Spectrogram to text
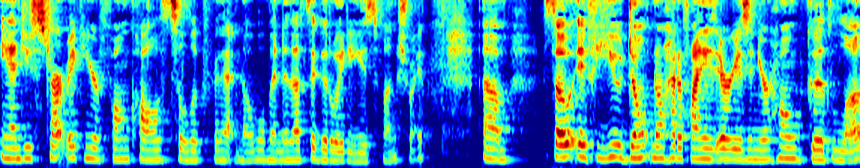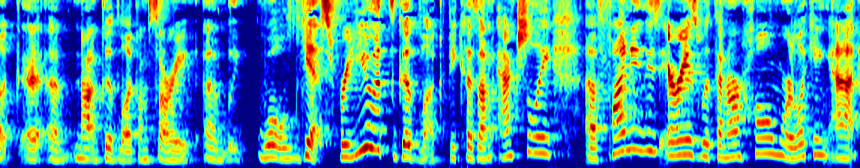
and you start making your phone calls to look for that nobleman and that's a good way to use feng shui. Um, so if you don't know how to find these areas in your home, good luck. Uh, uh, not good luck. I'm sorry. Um, well, yes, for you it's good luck because I'm actually uh, finding these areas within our home. We're looking at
